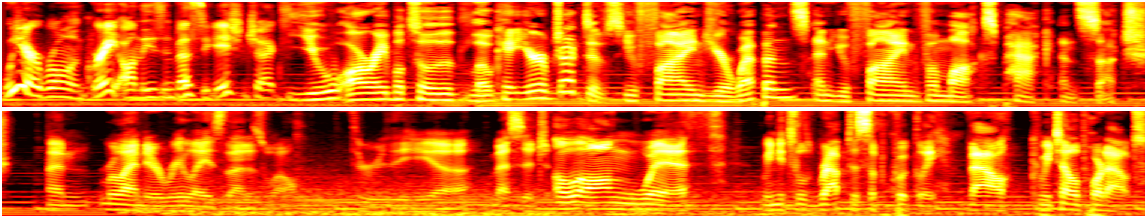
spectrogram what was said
we are rolling great on these investigation checks. You are able to locate your objectives. You find your weapons and you find Vamok's pack and such. And Rolandir relays that as well. through the uh, message, along with. We need to wrap this up quickly. Val, can we teleport out?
